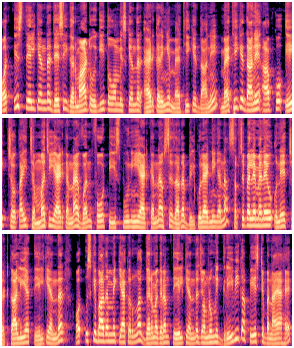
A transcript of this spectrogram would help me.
और इस तेल के अंदर जैसी गर्माहट होगी तो हम इसके अंदर ऐड करेंगे मेथी के दाने। मेथी के दाने आपको एक चौथाई चम्मच ही ऐड करना है वन फोर टी ही ऐड करना है, उससे ज़्यादा बिल्कुल ऐड नहीं करना। सबसे पहले मैंने उन्हें चटका लिया तेल के अंदर और उसके बाद अब मैं क्या करूँगा? गर्मा गर्म तेल के अंदर जो हम लोग ने ग्रेवी का पेस्ट बनाया है,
